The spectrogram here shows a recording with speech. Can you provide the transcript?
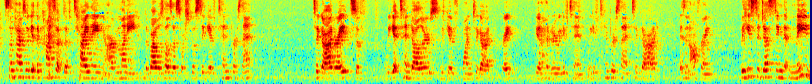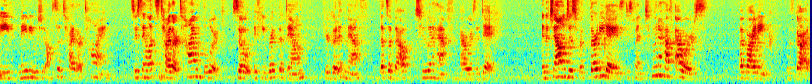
Sometimes we get the concept of tithing our money. The Bible tells us we're supposed to give 10% to God, right? So we get $10, we give 1 to God, right? We get 100, we give 10. We give 10% to God as an offering. But he's suggesting that maybe, maybe we should also tithe our time. So he's saying, let's tithe our time with the Lord. So if you break that down, if you're good at math, that's about two and a half hours a day. And the challenge is for 30 days to spend two and a half hours abiding with God.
